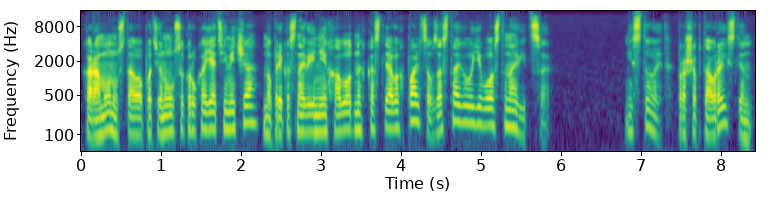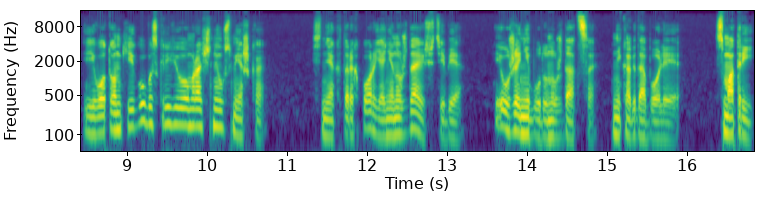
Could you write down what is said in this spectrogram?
Карамон устало потянулся к рукояти меча, но прикосновение холодных костлявых пальцев заставило его остановиться. «Не стоит», — прошептал Рейслин, и его тонкие губы скривила мрачная усмешка. «С некоторых пор я не нуждаюсь в тебе» и уже не буду нуждаться. Никогда более. Смотри.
